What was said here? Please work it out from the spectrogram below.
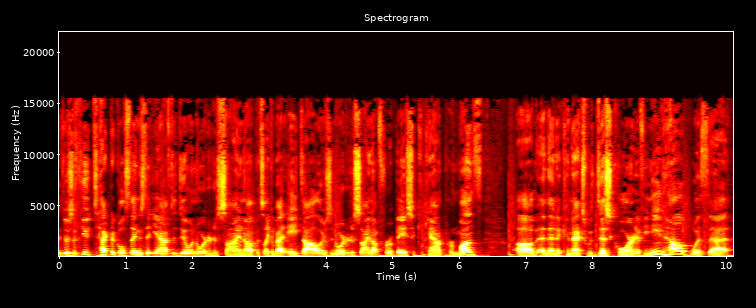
there's a few technical things that you have to do in order to sign up. It's like about eight dollars in order to sign up for a basic account per month, um, and then it connects with Discord. If you need help with that,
